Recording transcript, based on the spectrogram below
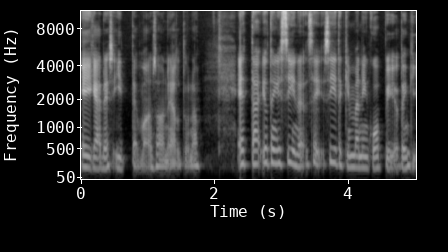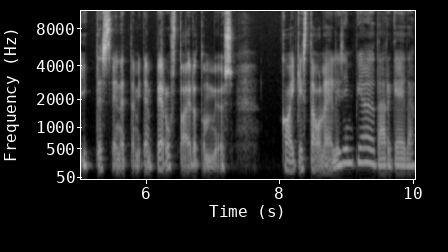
eikä edes itse vaan saneltuna. Että jotenkin siinä, se, siitäkin mä niin opin jotenkin itse sen, että miten perustaidot on myös kaikista oleellisimpia ja tärkeitä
